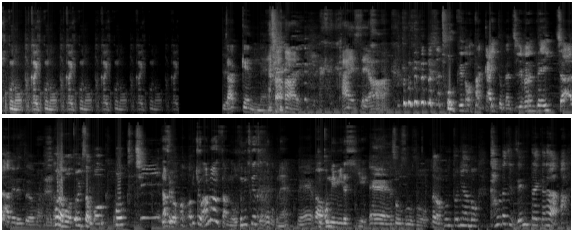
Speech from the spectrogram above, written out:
得の高い、得の高い、得の高い、得の高い、得の高い。ふざけんね。返せよ。遠の高いとか自分で言っちゃダメですよ、もう。ほらもう、トイキさん、ボク、ボクチーですよ。一応、アマンさんのお墨付きですからね、僕ね。ねまあ、小耳ですし。えー、そうそうそう。だから本当にあの、顔立ち全体から、あ、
